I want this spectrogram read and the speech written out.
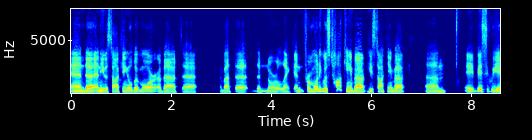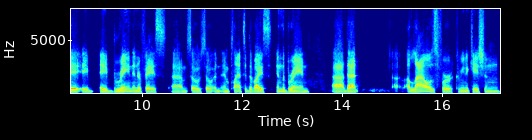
and uh, and he was talking a little bit more about uh, about the the Neuralink. And from what he was talking about, he's talking about um, a basically a, a, a brain interface. Um, so so an implanted device in the brain uh, that uh, allows for communication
